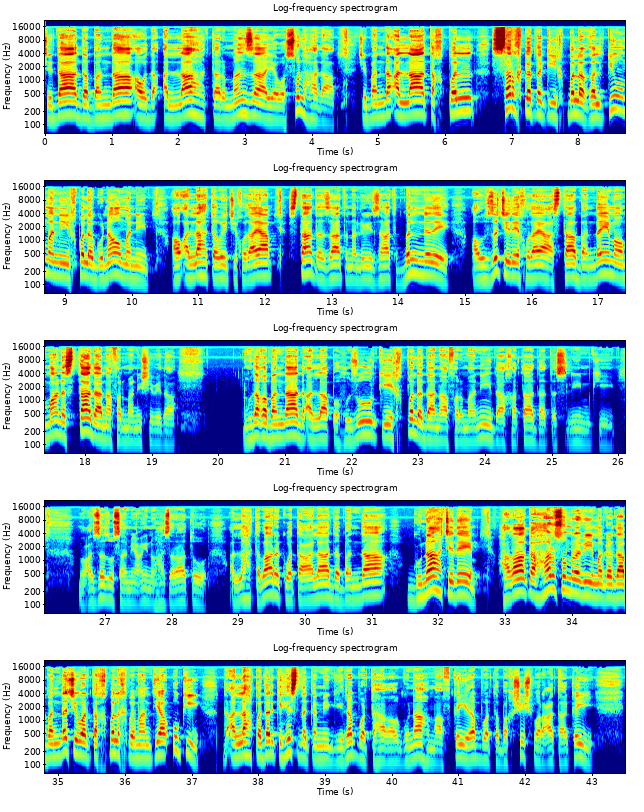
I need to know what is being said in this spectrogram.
چې دا د بنده او د الله تر منځ یوه صلح ده چې بنده الله ته خپل سر ښکته کړي خپله غلطي ومني خپله ګناه ومني او الله ته وایي چې خدایه ستا د ذات نه لوی ذات بل نه دی او زه چې دی خدایه ستا بنده یم او ما نه ستا دا نافرماني شوې ده نو دغه بنده د الله په حضور کي خپله دا نافرماني، دا خطا، دا تسليم کي. معززو سامعينو حضراتو! الله تبارک وتعالی د بنده ګناه چي دی هغه که هر څومره وي مګر دا بنده چي ورته خپل خپمانتيا وکي د الله په در کي هيڅ نه کميږي رب ورته هغه ګناه معاف کوي رب ورته بخشش ورعطا کوي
